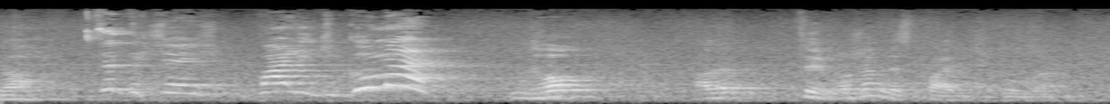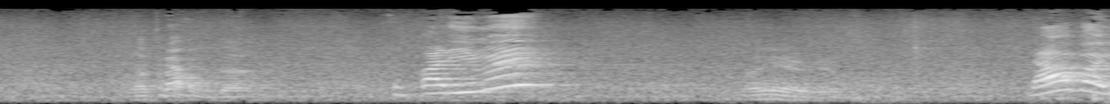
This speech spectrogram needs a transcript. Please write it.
No, Co ty chciałeś palić gumę? no, ale ty, możemy spalić gumę. Naprawdę. To palimy? No nie wiem. Dawaj,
